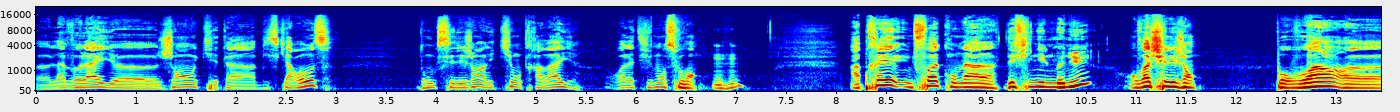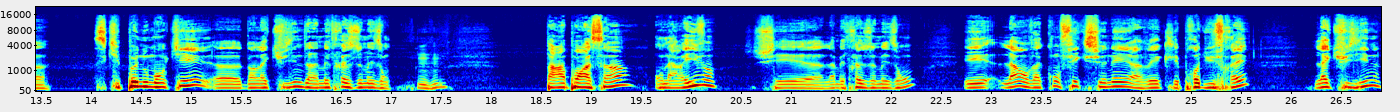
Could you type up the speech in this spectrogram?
euh, la volaille euh, Jean qui est à Biscarros. Donc c'est des gens avec qui on travaille relativement souvent. Mhm. Après, une fois qu'on a défini le menu, on va chez les gens pour voir euh, ce qui peut nous manquer dans la cuisine de la maîtresse de maison. Mhm. Par rapport à ça, on arrive chez la maîtresse de maison et là, on va confectionner avec les produits frais la cuisine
